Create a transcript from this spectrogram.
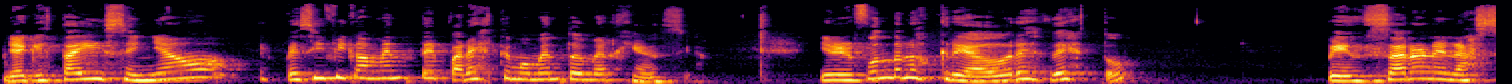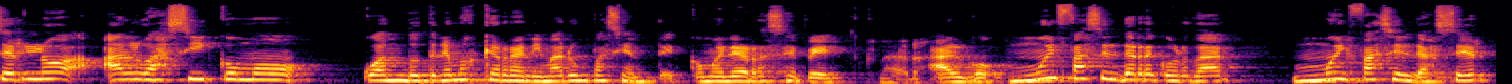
ya que está diseñado específicamente para este momento de emergencia. Y en el fondo los creadores de esto pensaron en hacerlo algo así como cuando tenemos que reanimar un paciente, como el RCP. Claro. Algo muy fácil de recordar, muy fácil de hacer,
